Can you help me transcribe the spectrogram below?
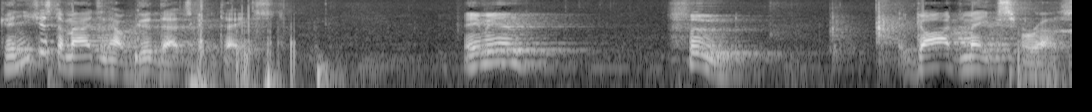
can you just imagine how good that's going to taste? Amen? Food that God makes for us.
